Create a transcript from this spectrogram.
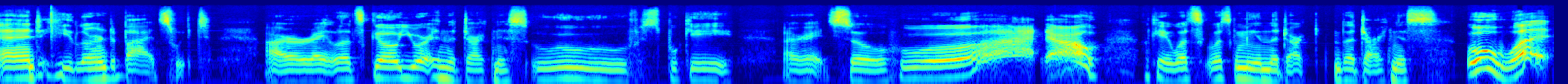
And he learned bide sweet. Alright let's go. You are in the darkness. Ooh spooky. Alright so what? No. Okay. What's what's gonna be in the dark the darkness? Oh what?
